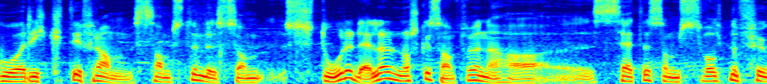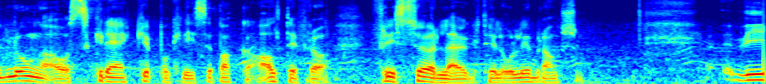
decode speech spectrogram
gå riktig fram, samtidig som store deler av det norske samfunnet har sittet som sultne fugleunger og skreket på krisepakker, alt fra frisørlaug til oljebransjen? Vi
